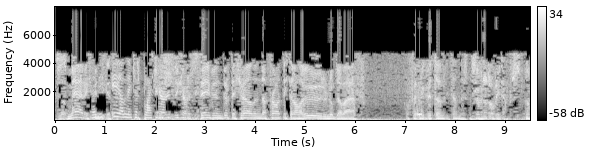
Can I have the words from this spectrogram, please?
Smerig Dat vind is ik het. heel lekker ik ga dus 37 graden en dat vrouw ligt er al uren op dat wijf. Of eh, ik weet het over iets anders. We hebben het over iets anders. Oh,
